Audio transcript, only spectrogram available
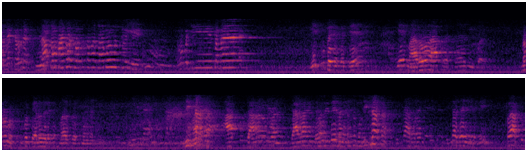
તમે કહ્યું ને ખુલાસા માંગો છો તો તમે સાંભળવું જ જોઈએ. હવે પછી તમે એ શું કહે છે કે કે મારો આ પ્રશ્ન નથી પર બરોબર પહેલો મારો પ્રશ્ન નથી જિજ્ઞાસા. જાણવાની જરૂર છે મને. જિજ્ઞાસા. પણ આવું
